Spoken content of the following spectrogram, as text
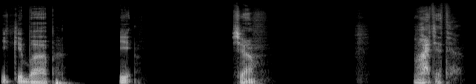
и кебаб. И все. Хватит.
